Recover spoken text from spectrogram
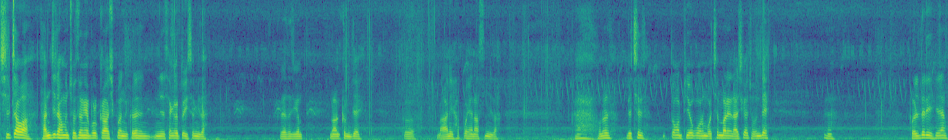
칠자와 단지를 한번 조성해 볼까 싶은 그런 생각도 있습니다. 그래서 지금 이만큼 이제 그 많이 확보해 놨습니다. 아, 오늘 며칠 동안 비 오고 오늘 모천만에 날씨가 좋은데 어, 벌들이 그냥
